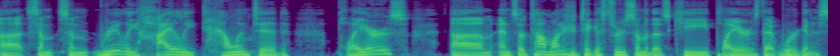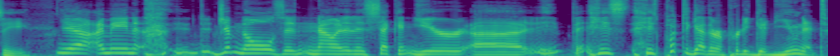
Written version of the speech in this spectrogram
uh, some some really highly talented players. Um, and so tom why don't you take us through some of those key players that we're going to see Yeah, I mean, Jim Knowles is now in his second year. Uh, he, he's he's put together a pretty good unit,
